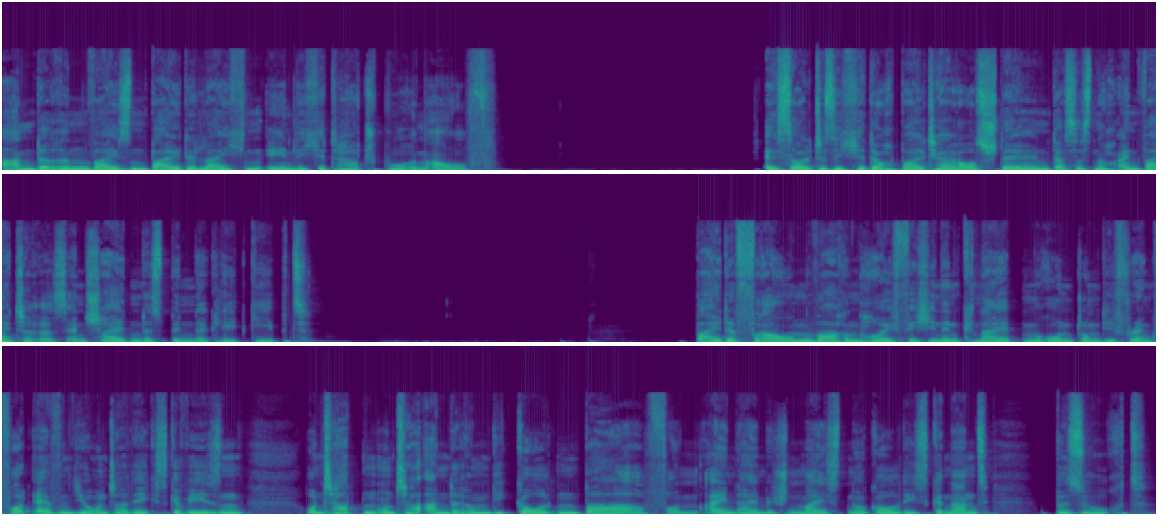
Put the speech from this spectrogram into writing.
anderen weisen beide Leichen ähnliche Tatspuren auf. Es sollte sich jedoch bald herausstellen, dass es noch ein weiteres entscheidendes Bindeglied gibt. Beide Frauen waren häufig in den Kneipen rund um die Frankfurt Avenue unterwegs gewesen und hatten unter anderem die Golden Bar, von Einheimischen meist nur Goldies genannt, besucht.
